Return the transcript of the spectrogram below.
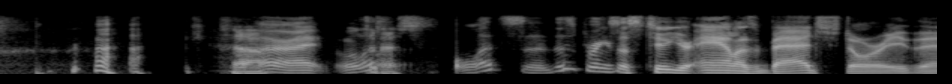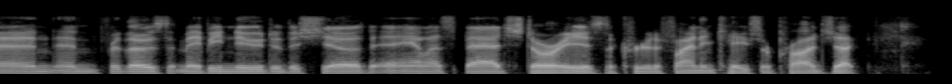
so, all right. Well, let's let's uh, this brings us to your analyst badge story then. And for those that may be new to the show, the analyst badge story is the career defining case or project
